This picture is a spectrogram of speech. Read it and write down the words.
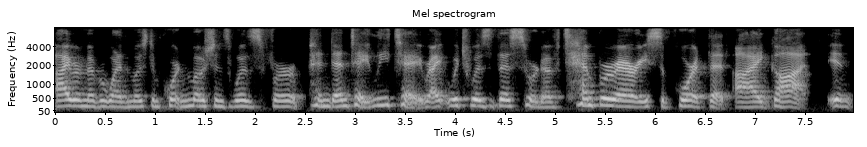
I remember one of the most important motions was for pendente lite, right, which was this sort of temporary support that I got in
